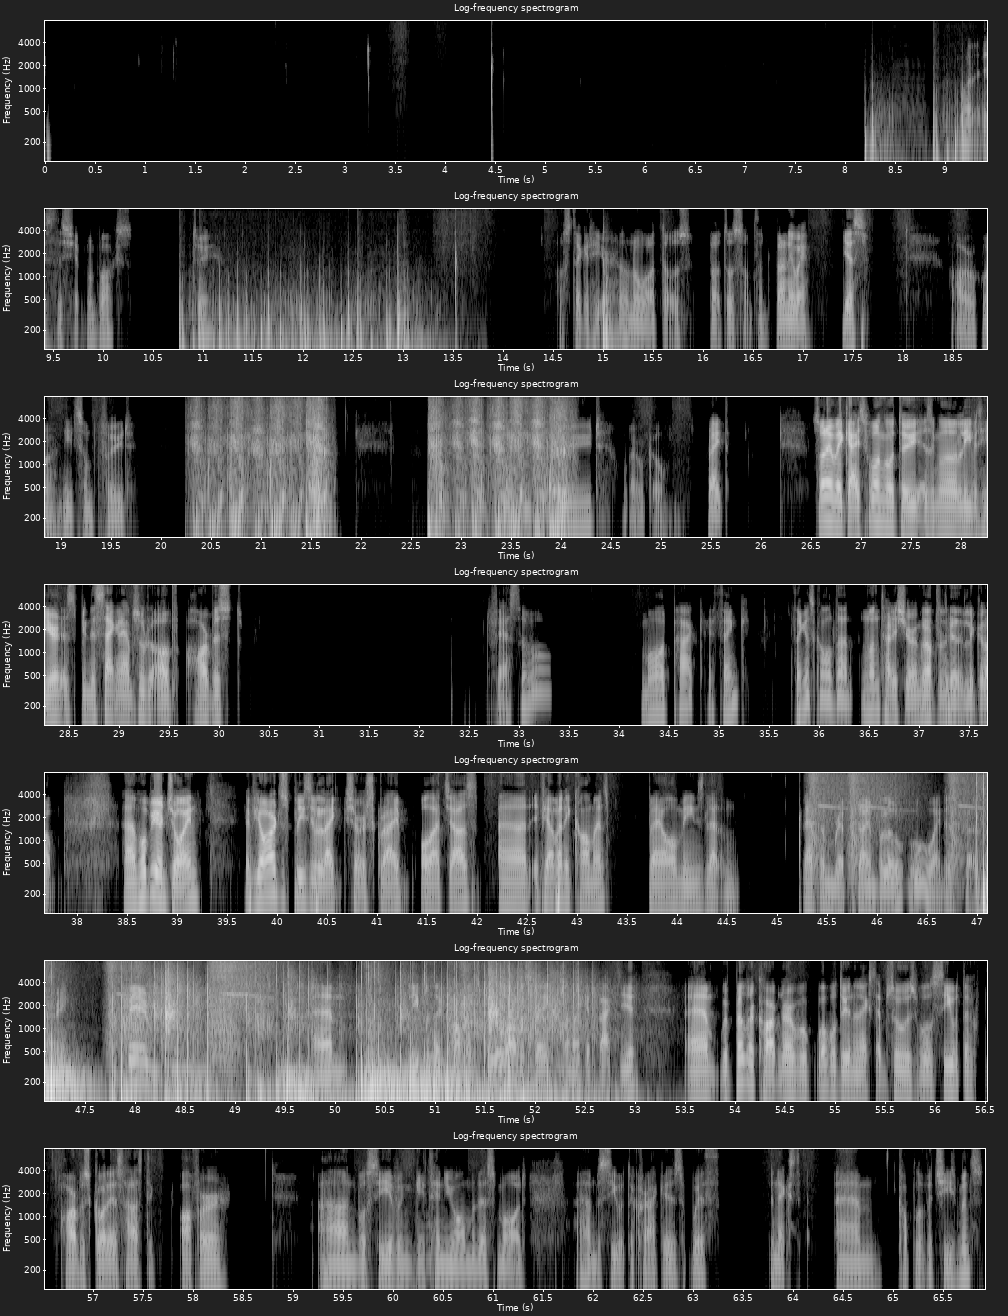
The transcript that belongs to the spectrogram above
What is the shipment box? do. I'll stick it here. I don't know what it does, but it does something. But anyway, yes. Oh, we're going to need some food. Need some food. There we go. Right. So anyway, guys, what I'm going to do is I'm going to leave it here. It's been the second episode of Harvest Festival mod pack, I think. I think it's called that. I'm not entirely sure. I'm going to have to look it up. Um, hope you're enjoying. If you are, just please leave a like, share, subscribe, all that jazz. And if you have any comments, by all means, let them let them rip down below. Oh, I just got a very, very Um, leave them in the comments below, obviously, and I'll get back to you. Um, built our carpenter. We'll, what we'll do in the next episode is we'll see what the Harvest Goddess has to offer, and we'll see if we can continue on with this mod, um, to see what the crack is with the next um couple of achievements.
